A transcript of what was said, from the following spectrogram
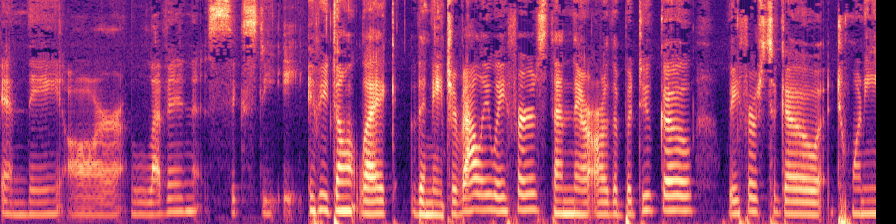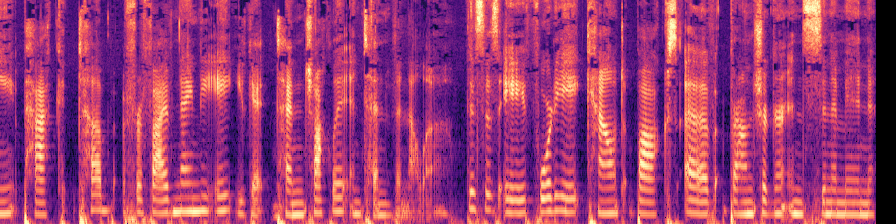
and they are 11.68. If you don't like the Nature Valley wafers, then there are the Bauducco wafers to go 20 pack tub for 5.98. You get 10 chocolate and 10 vanilla. This is a 48 count box of brown sugar and cinnamon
